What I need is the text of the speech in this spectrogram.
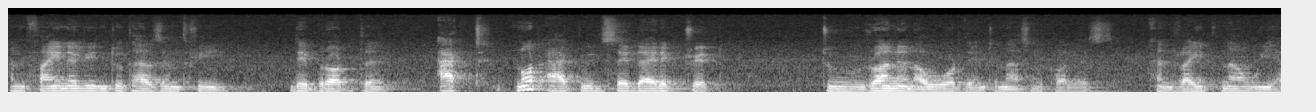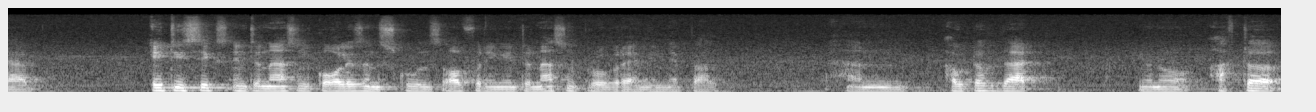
and finally in 2003, they brought the act, not act, we'd say directorate, to run and award the international college. And right now we have 86 international colleges and schools offering international program in Nepal. And out of that, you know, after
